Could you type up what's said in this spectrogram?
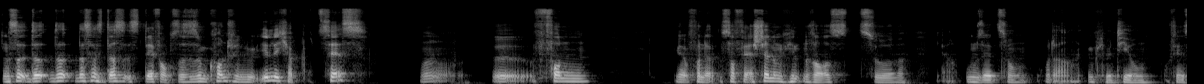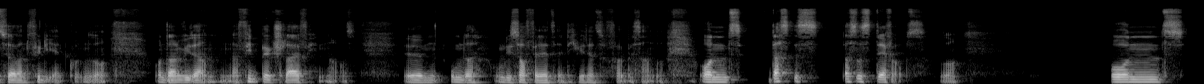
das, das, das, heißt, das ist DevOps. Das ist so ein kontinuierlicher Prozess ne, äh, von, ja, von der Softwareerstellung hinten raus zur ja, Umsetzung oder Implementierung auf den Servern für die Endkunden. So. Und dann wieder eine Feedback-Schleife hinten raus, ähm, um, da, um die Software letztendlich wieder zu verbessern. So. Und das ist, das ist DevOps. So. Und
